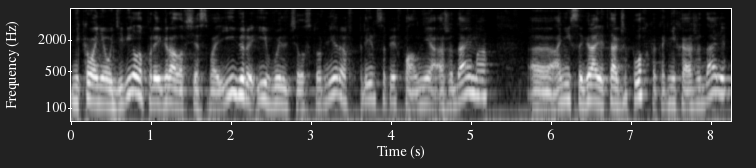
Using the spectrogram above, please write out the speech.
никого не удивила, проиграла все свои игры и вылетела с турнира, в принципе, вполне ожидаемо. Э, они сыграли так же плохо, как от них и ожидали.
